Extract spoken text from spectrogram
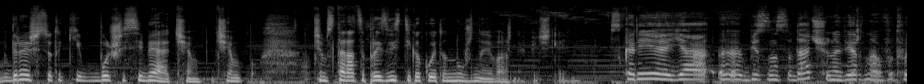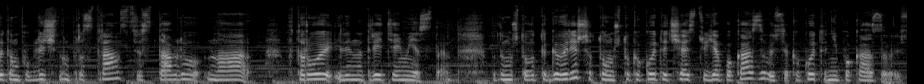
выбираешь все-таки больше себя, чем, чем чем стараться произвести какое-то нужное и важное впечатление? Скорее я э, бизнес-задачу, наверное, вот в этом публичном пространстве ставлю на второе или на третье место. Потому что вот ты говоришь о том, что какой-то частью я показываюсь, а какой-то не показываюсь.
